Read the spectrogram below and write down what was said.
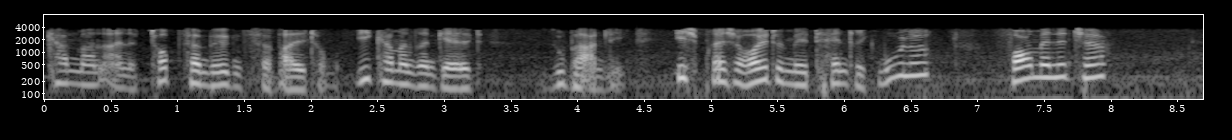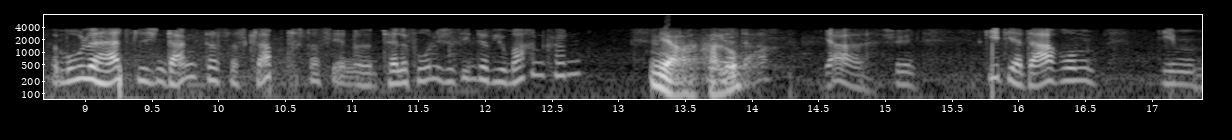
kann man eine Top-Vermögensverwaltung, wie kann man sein Geld super anlegen. Ich spreche heute mit Hendrik Muhle, Fondsmanager. Herr Muhle, herzlichen Dank, dass das klappt, dass wir ein telefonisches Interview machen können. Ja, hallo. Ja, schön. Es geht ja darum, dem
